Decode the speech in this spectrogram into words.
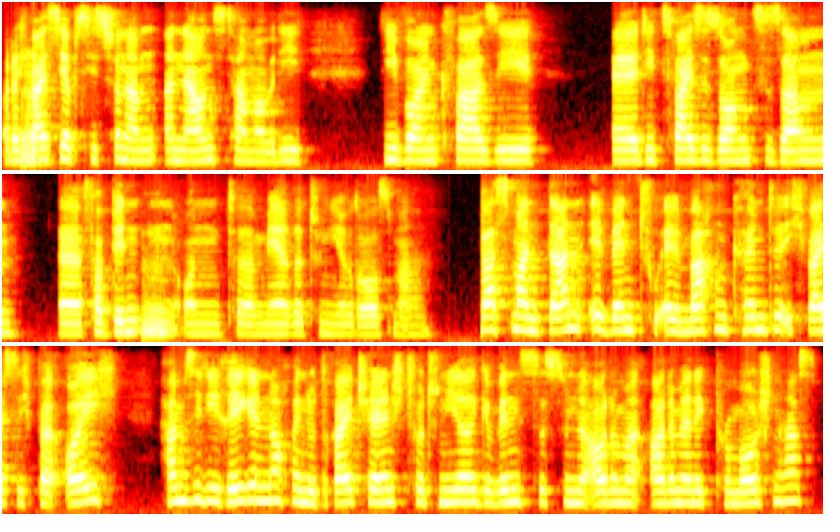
Oder ich Ja. weiß nicht, ob sie es schon announced haben, aber die, die wollen quasi äh, die zwei Saisonen zusammen äh, verbinden Mhm. und äh, mehrere Turniere draus machen. Was man dann eventuell machen könnte, ich weiß nicht, bei euch, haben sie die Regeln noch, wenn du drei Challenge Tour Turniere gewinnst, dass du eine Automa Automatic Promotion hast?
